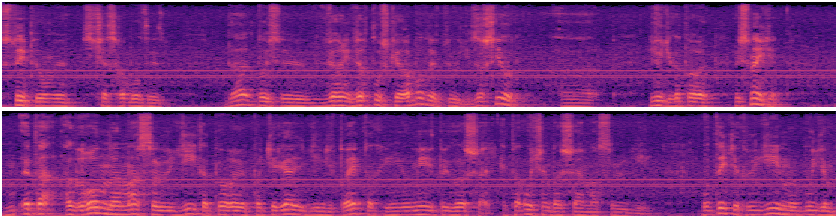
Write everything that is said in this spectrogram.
с тепиумами сейчас работает, да, то есть, э, вернее, в работают люди, зашли вот, э, люди, которые, вы смотрите, это огромная масса людей, которые потеряли деньги в проектах и не умеют приглашать. Это очень большая масса людей. Вот этих людей мы будем,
